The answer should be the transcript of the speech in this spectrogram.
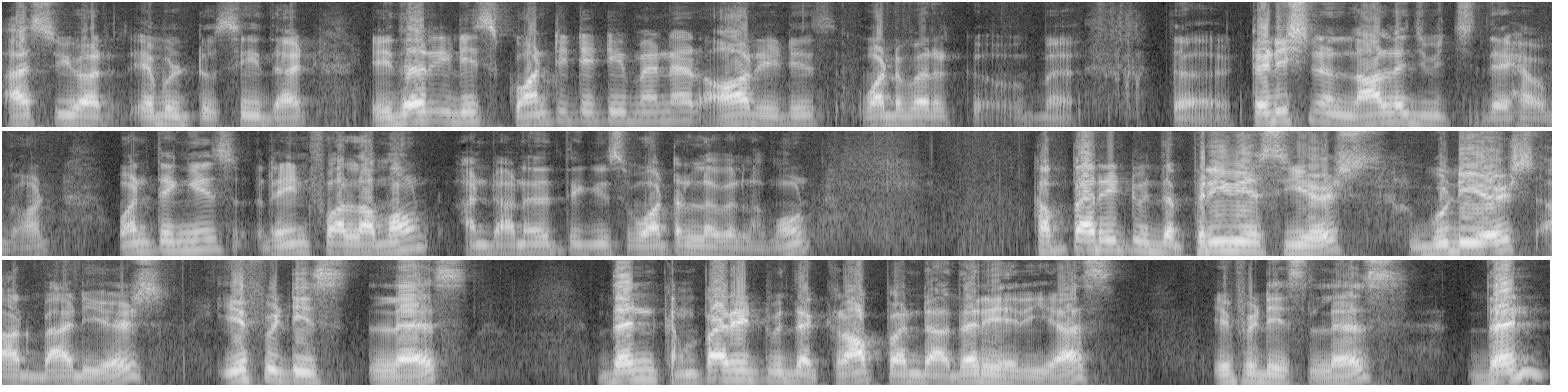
as you are able to see that either it is quantitative manner or it is whatever uh, the traditional knowledge which they have got. One thing is rainfall amount and another thing is water level amount. Compare it with the previous years, good years or bad years. If it is less, then compare it with the crop and other areas. If it is less, then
